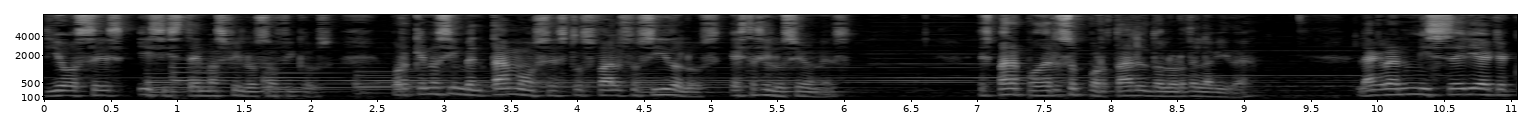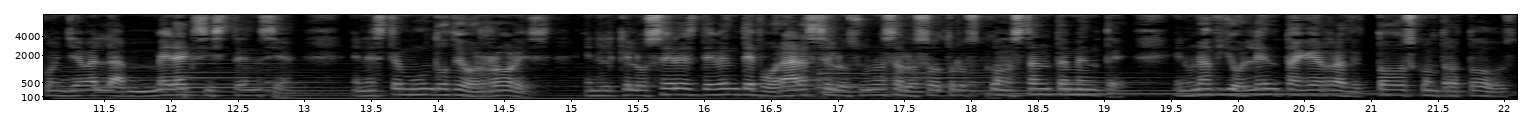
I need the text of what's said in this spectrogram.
dioses y sistemas filosóficos, por qué nos inventamos estos falsos ídolos, estas ilusiones. Es para poder soportar el dolor de la vida, la gran miseria que conlleva la mera existencia en este mundo de horrores en el que los seres deben devorarse los unos a los otros constantemente en una violenta guerra de todos contra todos,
